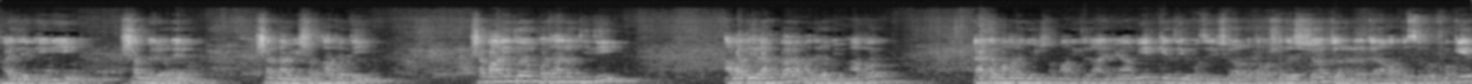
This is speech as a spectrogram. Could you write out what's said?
ভাইদেরকে নিয়ে সম্মেলনের সংগ্রামী সভাপতি সম্মানিত প্রধান অতিথি, আমাদের রাহবার, আমাদের অভিভাবক ঢাকা মহানগরী সম্মানিত নাইবে আমির, কেন্দ্রীয় মজলিসের অন্যতম সদস্য জনাব জনাব আব্দুল ফকির,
